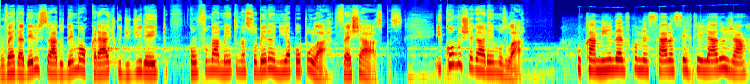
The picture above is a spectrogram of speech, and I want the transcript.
Um verdadeiro Estado democrático e de direito, com fundamento na soberania popular. Fecha aspas. E como chegaremos lá? O caminho deve começar a ser trilhado já,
